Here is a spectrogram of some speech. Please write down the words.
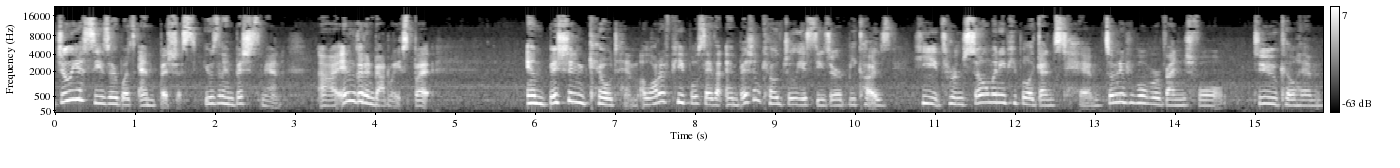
Julius Caesar was ambitious. He was an ambitious man, uh, in good and bad ways, but ambition killed him. A lot of people say that ambition killed Julius Caesar because he turned so many people against him. So many people were vengeful to kill him.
